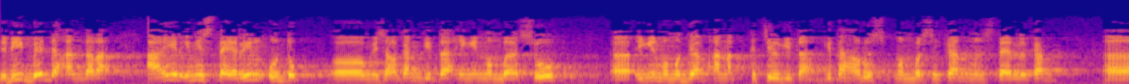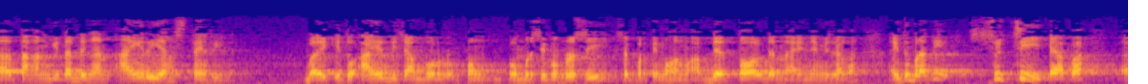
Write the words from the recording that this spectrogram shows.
Jadi beda antara air ini steril untuk e, misalkan kita ingin membasuh, e, ingin memegang anak kecil kita, kita harus membersihkan, mensterilkan e, tangan kita dengan air yang steril. Baik itu air dicampur pem- pembersih-pembersih seperti mohon maaf detol dan lainnya misalkan, nah, itu berarti suci, eh apa? e,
